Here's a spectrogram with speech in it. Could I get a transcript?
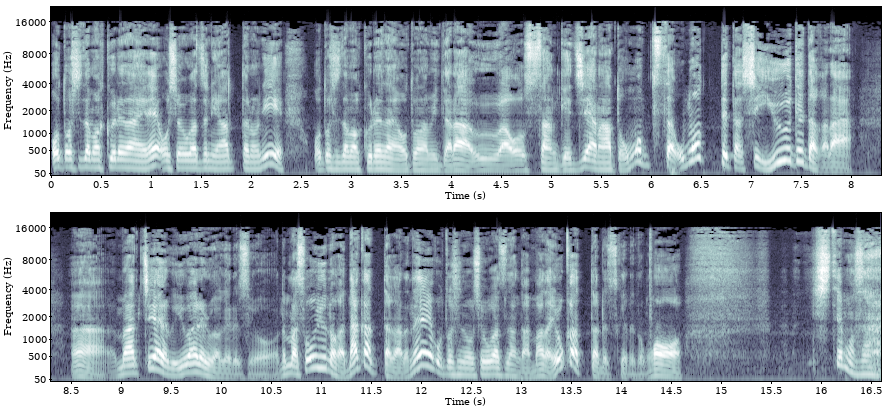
お年玉くれないね、お正月にあったのに、お年玉くれない大人見たら、うわ、おっさんケチやなと思ってた、思ってたし、言うてたから、ああ間違いなく言われるわけですよ。で、まあそういうのがなかったからね、今年のお正月なんかまだ良かったですけれども、してもさ、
